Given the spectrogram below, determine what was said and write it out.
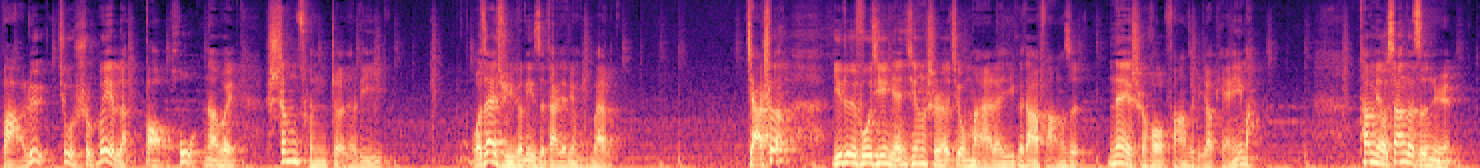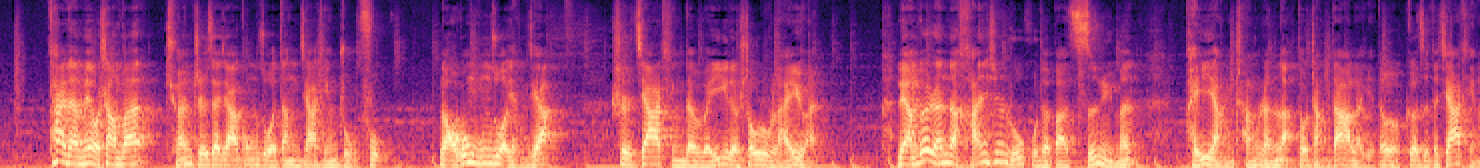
法律就是为了保护那位生存者的利益。我再举一个例子，大家就明白了。假设一对夫妻年轻时就买了一个大房子，那时候房子比较便宜嘛。他们有三个子女，太太没有上班，全职在家工作当家庭主妇，老公工作养家。是家庭的唯一的收入来源，两个人呢含辛茹苦的把子女们培养成人了，都长大了，也都有各自的家庭。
